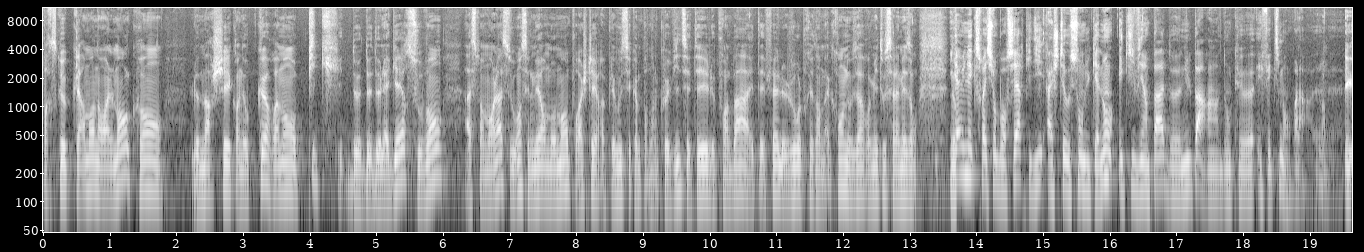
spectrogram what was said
Parce que clairement, normalement, quand le marché, quand on est au cœur vraiment au pic de, de, la guerre, souvent, à ce moment-là, souvent c'est le meilleur moment pour acheter. Rappelez-vous, c'est comme pendant le Covid, c'était le point bas a été fait le jour où le président Macron nous a remis tous à la maison. Il y a une expression boursière qui dit acheter au son du canon et qui vient pas de nulle part. Hein. Donc euh, effectivement, voilà. Euh,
